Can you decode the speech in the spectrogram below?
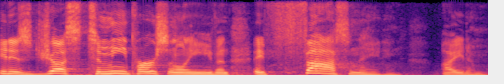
It is just, to me personally, even, a fascinating item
